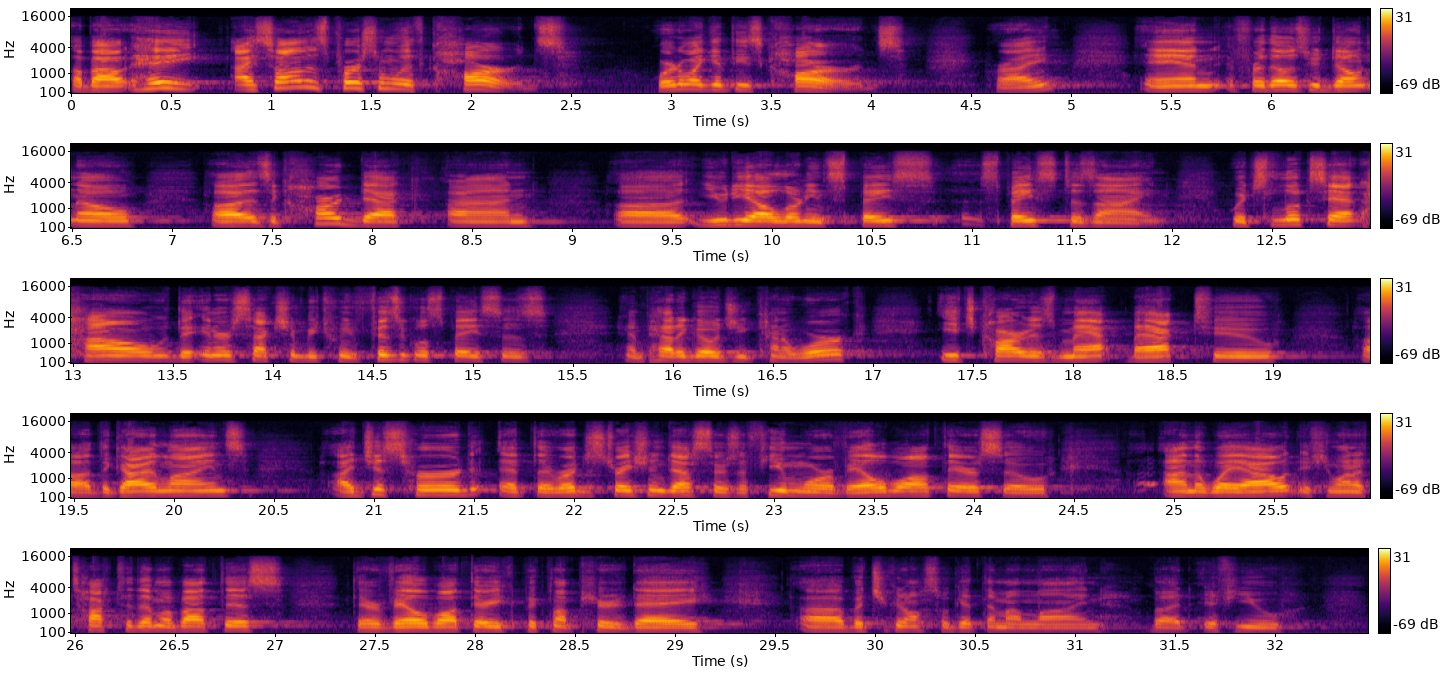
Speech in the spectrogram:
about, hey, I saw this person with cards. Where do I get these cards, right? And for those who don't know, uh, a card deck on uh, UDL Learning Space, Space Design, which looks at how the intersection between physical spaces and pedagogy kind of work. Each card is mapped back to uh, the guidelines. I just heard at the registration desk there's a few more available out there, so on the way out, if you want to talk to them about this, they're available out there. You can pick them up here today, uh, but you can also get them online. But if you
